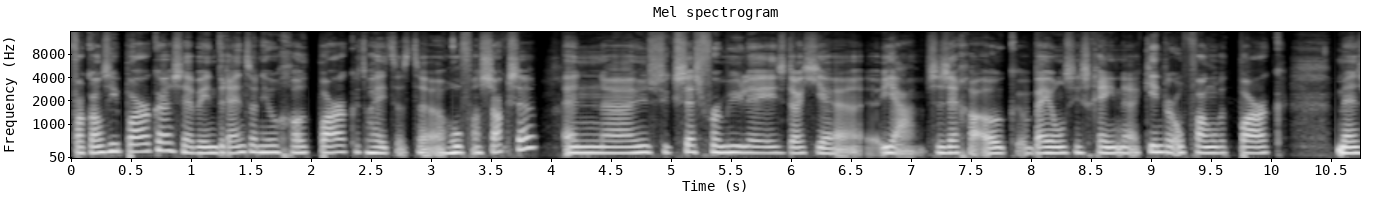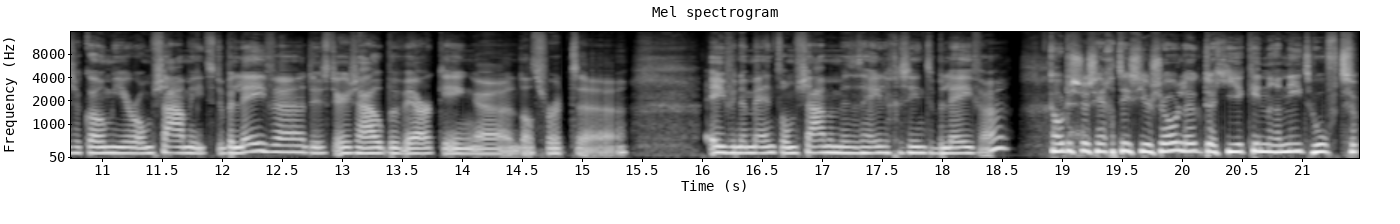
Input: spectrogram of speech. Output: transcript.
vakantieparken. Ze hebben in Drenthe een heel groot park. Het heet het uh, Hof van Saxe. En hun succesformule is dat je, ja, ze zeggen ook, bij ons is geen kinderopvang op het park. Mensen komen hier om samen iets te beleven. Dus er is houtbewerking, dat soort evenement om samen met het hele gezin te beleven. Oh, dus ze zeggen het is hier zo leuk dat je je kinderen niet hoeft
